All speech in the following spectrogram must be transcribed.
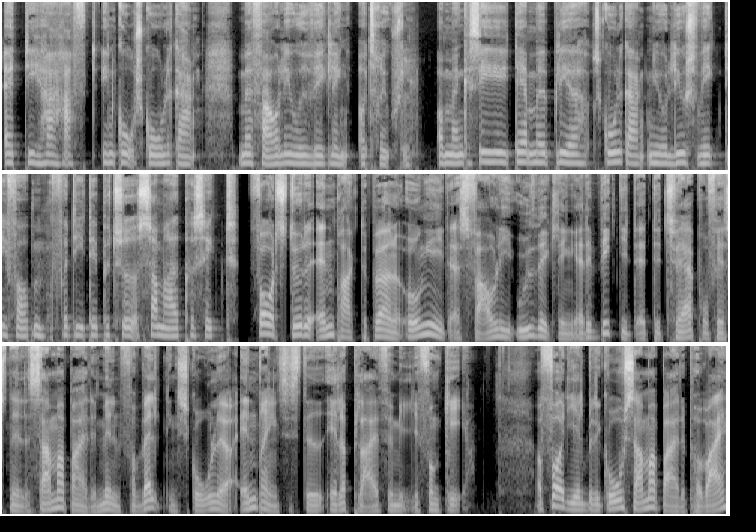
at de har haft en god skolegang med faglig udvikling og trivsel. Og man kan sige, at dermed bliver skolegangen jo livsvigtig for dem, fordi det betyder så meget på sigt. For at støtte anbragte børn og unge i deres faglige udvikling, er det vigtigt, at det tværprofessionelle samarbejde mellem forvaltning, skole og anbringelsessted eller plejefamilie fungerer. Og for at hjælpe det gode samarbejde på vej,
